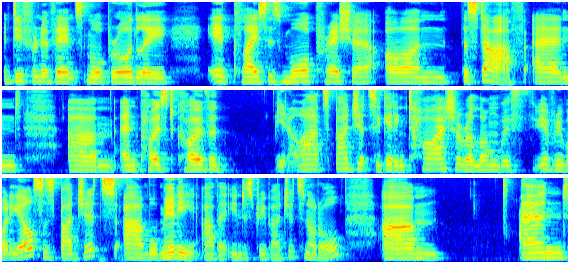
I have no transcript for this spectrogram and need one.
different events more broadly, it places more pressure on the staff and um, and post COVID. You know, arts budgets are getting tighter along with everybody else's budgets, um, or many other industry budgets, not all. Um, and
